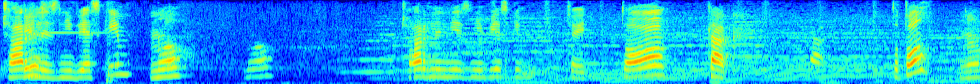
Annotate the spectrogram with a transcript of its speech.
Czarny Jest. z niebieskim? No, Czarny nie z niebieskim. Czekaj, to... tak, To to? no.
